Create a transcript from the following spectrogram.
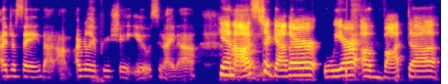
I just saying that um, I really appreciate you, Sunaina. Yeah, and um, us together, we are a Vata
